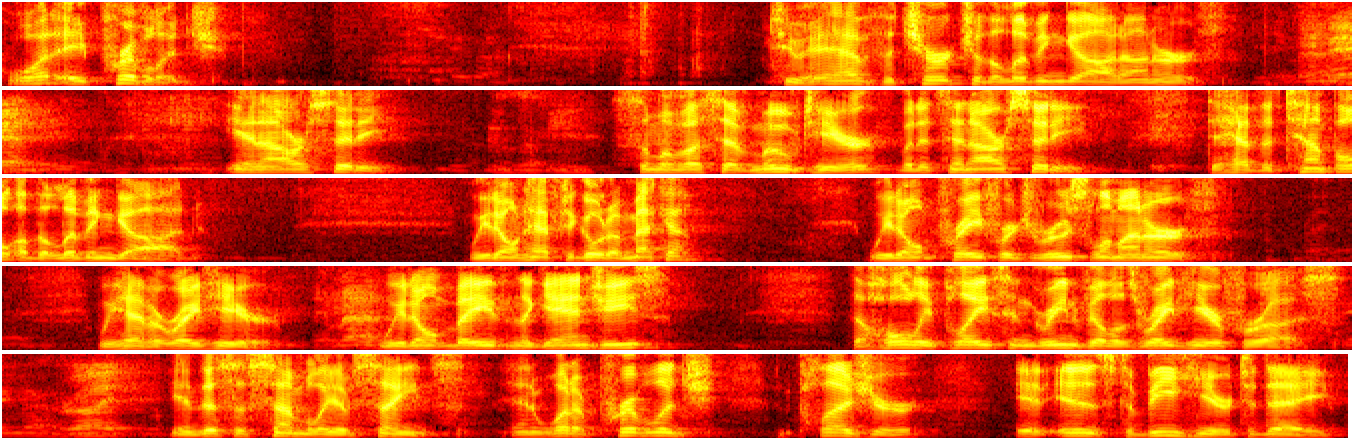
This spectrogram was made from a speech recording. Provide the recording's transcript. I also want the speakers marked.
Speaker 1: What a privilege to have the church of the living God on earth Amen. in our city. Some of us have moved here, but it's in our city to have the temple of the living God. We don't have to go to Mecca. We don't pray for Jerusalem on earth. We have it right here. Amen. We don't bathe in the Ganges. The holy place in Greenville is right here for us right. in this assembly of saints. And what a privilege and pleasure it is to be here today.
